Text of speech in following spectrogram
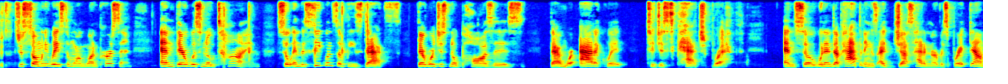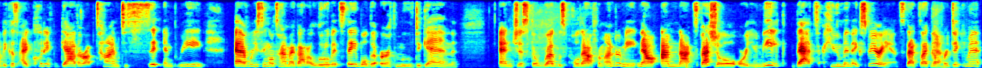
Just just so many ways to mourn one person and there was no time. So in the sequence of these deaths, there were just no pauses that mm-hmm. were adequate to just catch breath. And so what ended up happening is I just had a nervous breakdown because I couldn't gather up time to sit and breathe. Every single time I got a little bit stable, the earth moved again and just the rug was pulled out from under me. Now, I'm not special or unique. That's human experience. That's like yeah. a predicament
